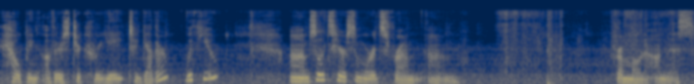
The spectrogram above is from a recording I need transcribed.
helping others to create together with you. Um, so let's hear some words from um, from Mona on this.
